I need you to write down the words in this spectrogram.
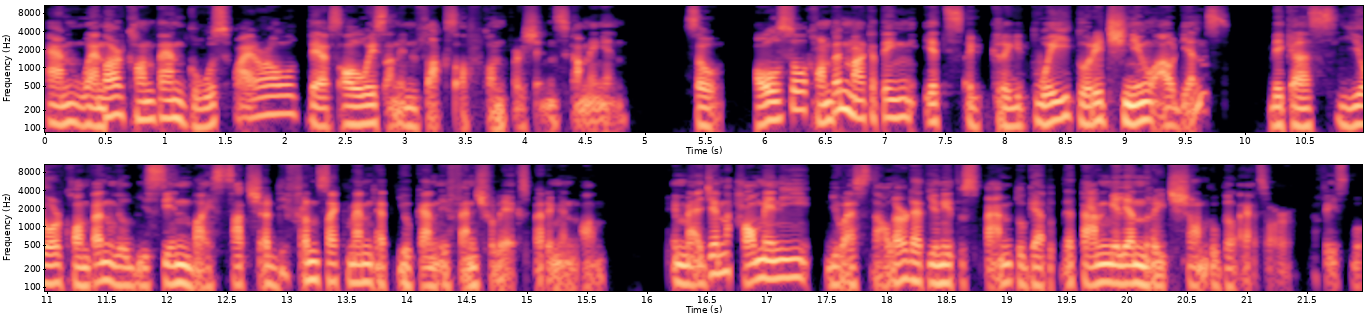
And when our content goes viral, there's always an influx of conversions coming in. So also content marketing, it's a great way to reach new audience because your content will be seen by such a different segment that you can eventually experiment on. Imagine how many US dollar that you need to spend to get the 10 million reach on Google Ads or Facebook.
